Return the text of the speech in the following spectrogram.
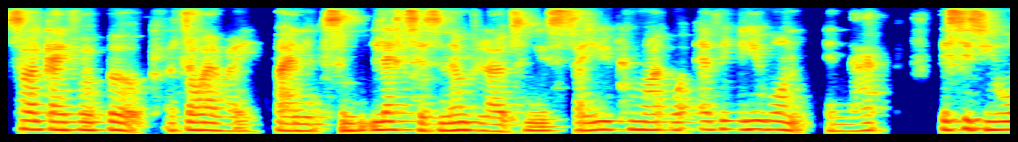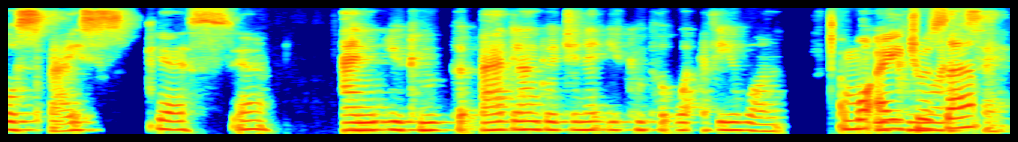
So I gave her a book, a diary, and some letters and envelopes, and you say you can write whatever you want in that. This is your space, Yes. Yeah. And you can put bad language in it. You can put whatever you want. And what You age was that? it.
